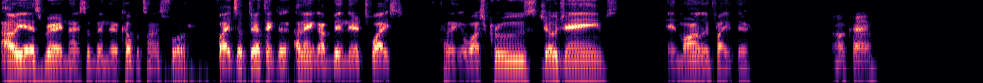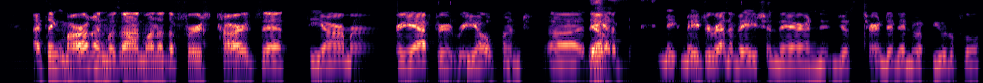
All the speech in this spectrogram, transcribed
Oh yeah, it's very nice. I've been there a couple times for fights up there. I think I think I've been there twice. I think I watched Cruz, Joe James, and Marlon fight there. Okay. I think Marlon was on one of the first cards at the Armory after it reopened. Uh, they yep. had a ma- major renovation there and just turned it into a beautiful.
